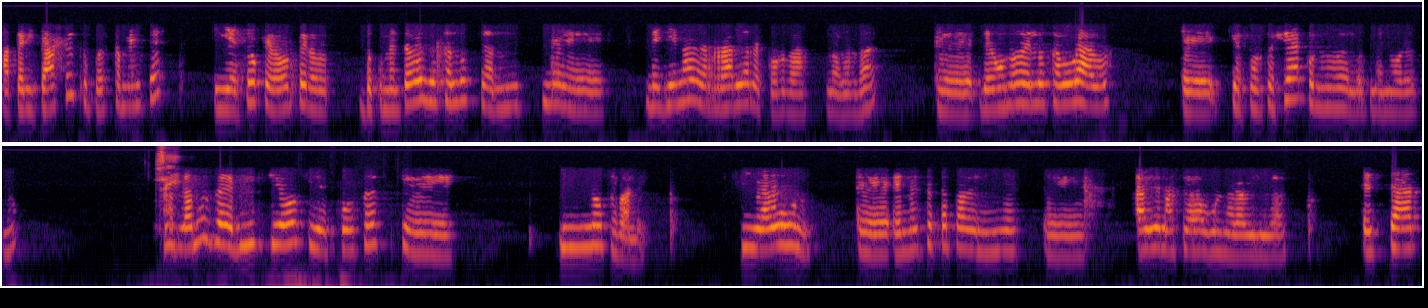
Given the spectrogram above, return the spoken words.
a peritaje, supuestamente, y eso quedó, pero documentado y es algo que a mí me, me llena de rabia recordar, la verdad, eh, de uno de los abogados eh, que forcejea con uno de los menores, ¿no? Sí. Hablamos de vicios y de cosas que no se vale. Si aún eh, en esta etapa de niñez eh, hay demasiada vulnerabilidad, estar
